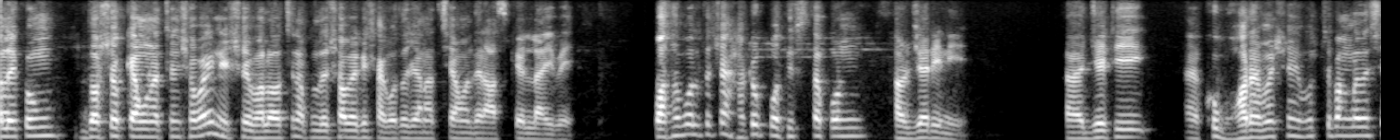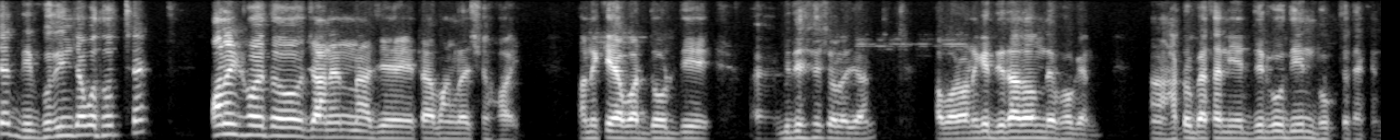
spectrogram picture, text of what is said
আলাইকুম। দর্শক, কেমন আছেন সবাই? নিশ্চয়ই ভালো আছেন। আপনাদের সবাইকে স্বাগত জানাচ্ছি আমাদের আজকের লাইভে কথা বলতে চাই হাঁটু প্রতিস্থাপন সার্জারি নিয়ে। যেটি খুব হরহামেশাই হচ্ছে বাংলাদেশে, দীর্ঘদিন যাবৎ হচ্ছে। অনেকে হয়তো জানেন না যে এটা বাংলাদেশে হয়। অনেকে আবার দৌড় দিয়ে বিদেশে চলে যান। আবার অনেকে দ্বিধাদ্বন্দ্বে ভোগেন। হাঁটু ব্যথা নিয়ে দীর্ঘদিন ভুগতে থাকেন।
